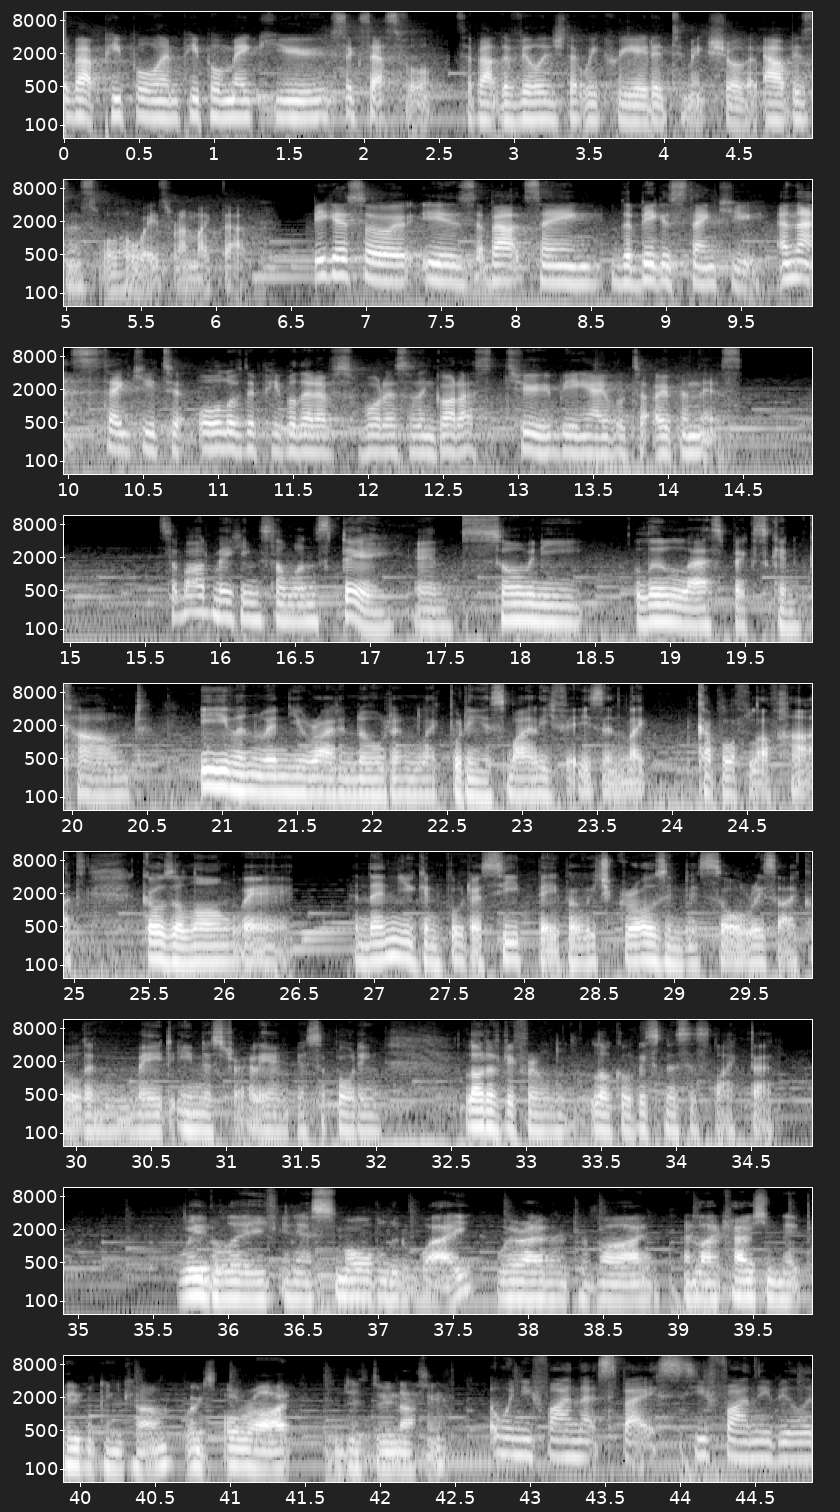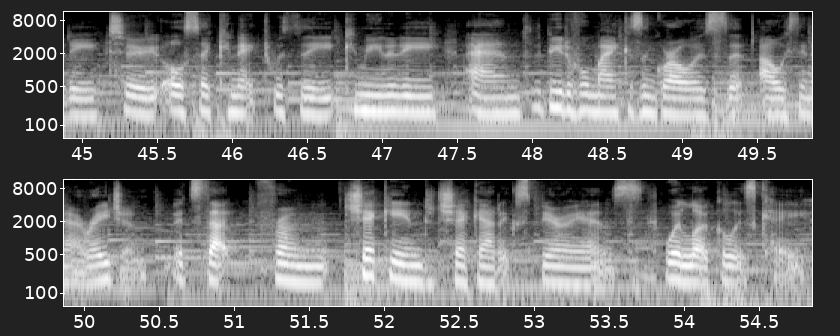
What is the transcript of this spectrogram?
It's about people and people make you successful. It's about the village that we created to make sure that our business will always run like that. Big SO is about saying the biggest thank you. And that's thank you to all of the people that have supported us and got us to being able to open this. It's about making someone's day and so many little aspects can count even when you write a note and like putting a smiley face and like a couple of love hearts goes a long way. And then you can put a seed paper which grows and is all recycled and made in Australia and you're supporting a lot of different local businesses like that. We believe in our small little way, we're able to provide a location that people can come where it's all right to just do nothing. When you find that space, you find the ability to also connect with the community and the beautiful makers and growers that are within our region. It's that from check-in to check-out experience where local is key.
